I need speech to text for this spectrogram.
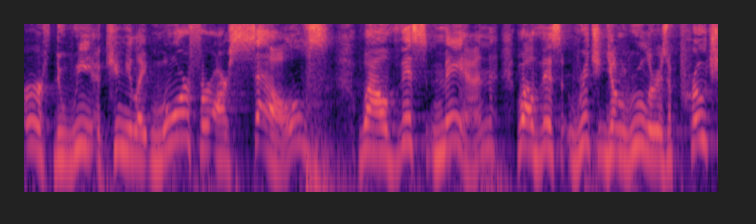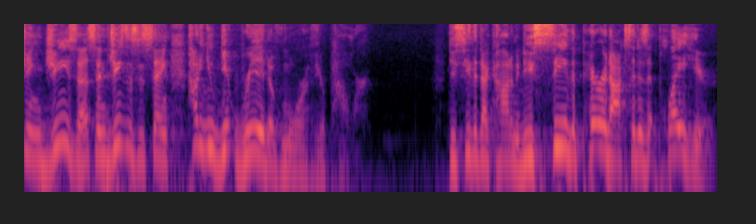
earth do we accumulate more for ourselves while this man, while this rich young ruler is approaching Jesus and Jesus is saying, How do you get rid of more of your power? Do you see the dichotomy? Do you see the paradox that is at play here?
